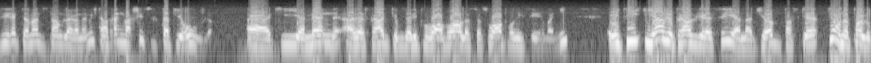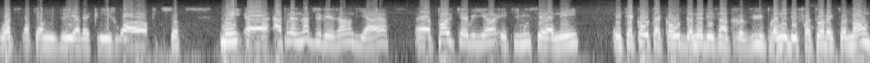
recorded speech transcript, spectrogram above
directement du Temple de la Renommée. J'étais en train de marcher sur le tapis rouge là, euh, qui mène à l'estrade que vous allez pouvoir voir là, ce soir pour les cérémonies. Et puis hier, j'ai transgressé à ma job parce que, tu sais, on n'a pas le droit de fraterniser avec les joueurs puis tout ça. Mais euh, après le match des légendes hier, euh, Paul Carrier et Timo Serrané étaient côte à côte, donnaient des entrevues, prenaient des photos avec tout le monde.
